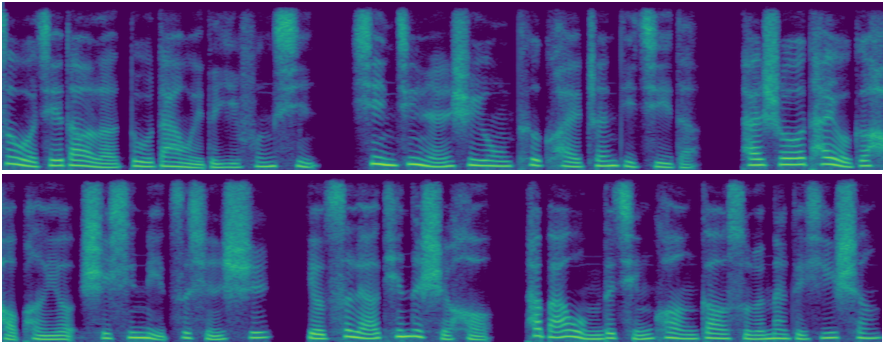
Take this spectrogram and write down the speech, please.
自我接到了杜大伟的一封信，信竟然是用特快专递寄的。他说他有个好朋友是心理咨询师，有次聊天的时候，他把我们的情况告诉了那个医生。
